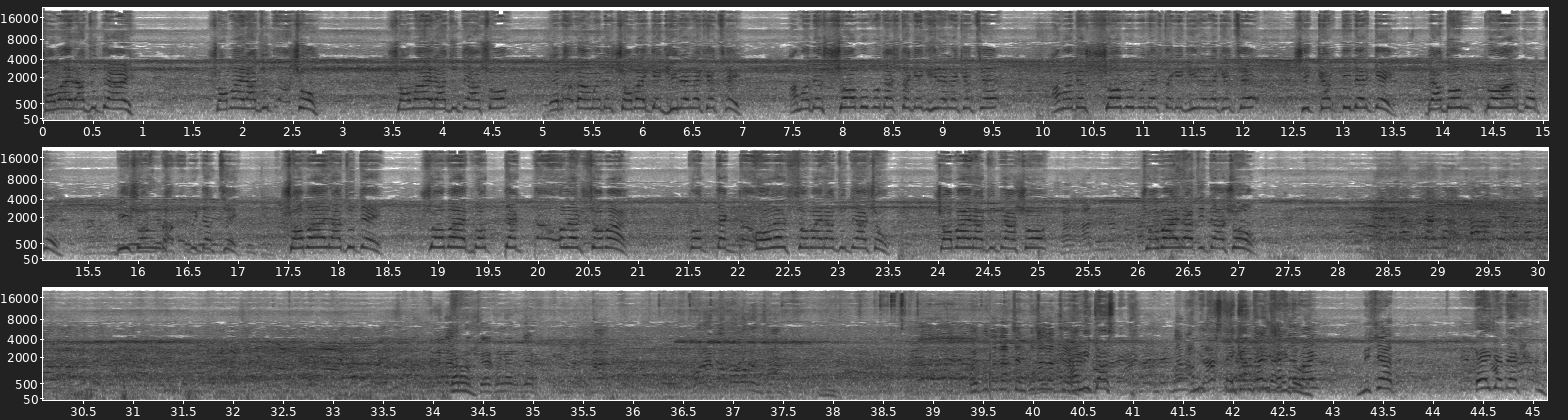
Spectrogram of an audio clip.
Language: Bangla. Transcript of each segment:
সবাই রাজুতে আয়। সবাই রাজুতে আসো। সবাই রাজুতে আসো। এভাবে আমাদের সবাইকে ঘিরে রেখেছে। আমাদের সব উপদেশটাকে ঘিরে রেখেছে। আমাদের সব উপদেশটাকে ঘিরে রেখেছে। শিক্ষার্থীদেরকে বেদম প্রহার করছে। ভীষণভাবে পিটাচ্ছে। সবাই রাজুতে। সবাই প্রত্যেকটা হলের সবাই। প্রত্যেকটা হলের সবাই রাজুতে আসো। সবাই রাজুতে আসো। সবাই রাজুতে আসো। কারণ? এখন আর কোথায় যাচ্ছেন? কোথায় যাচ্ছেন? আমি জাস্ট আমি এখান থেকে দেখাই দেবো। নিষেধ। এই যে দেখেন।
